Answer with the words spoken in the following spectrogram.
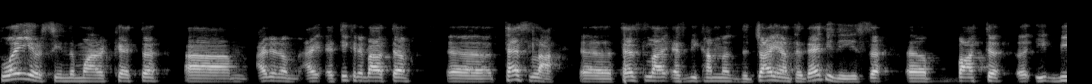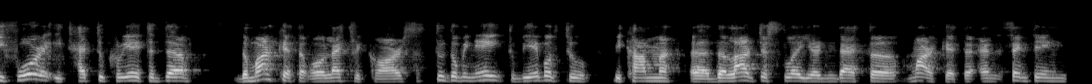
players in the market. Um, I don't know. I, am thinking about uh, uh, Tesla uh, Tesla has become the giant that it is, uh, but uh, it, before it had to create the the market of electric cars to dominate, to be able to become uh, the largest player in that market. And same thing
